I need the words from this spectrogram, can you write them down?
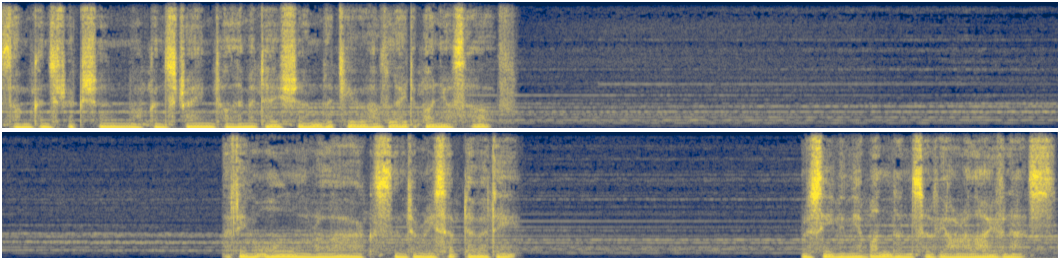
some constriction or constraint or limitation that you have laid upon yourself. Letting all relax into receptivity receiving the abundance of your aliveness.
